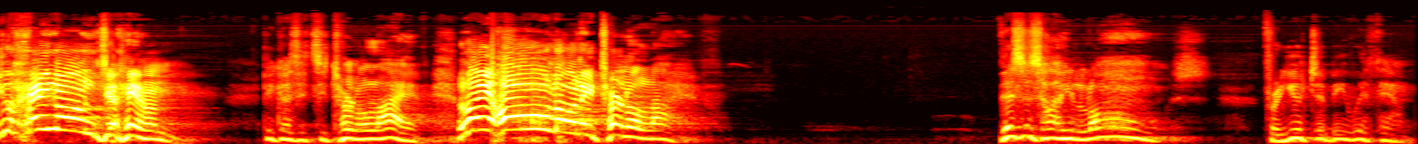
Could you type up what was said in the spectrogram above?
You hang on to Him because it's eternal life. Lay hold on eternal life. This is how He longs for you to be with Him.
